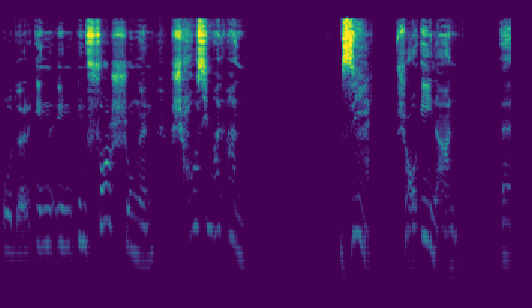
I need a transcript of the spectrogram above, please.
oder in, in, in Forschungen. Schau sie mal an. Sie, schau ihn an. Äh,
